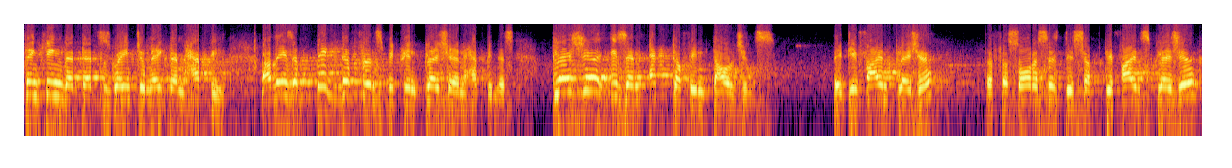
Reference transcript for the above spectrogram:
thinking that that is going to make them happy. Now there is a big difference between pleasure and happiness. Pleasure is an act of indulgence. They define pleasure the thesaurus defines pleasure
